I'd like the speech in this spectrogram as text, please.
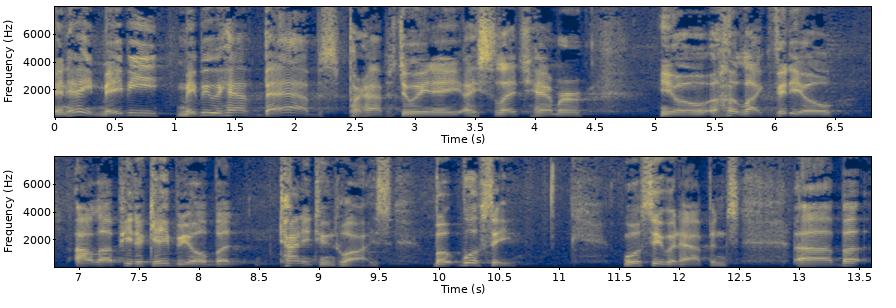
and hey, maybe maybe we have Babs perhaps doing a, a sledgehammer, you know, like video, a la Peter Gabriel, but Tiny Toons wise. But we'll see. We'll see what happens. Uh, but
